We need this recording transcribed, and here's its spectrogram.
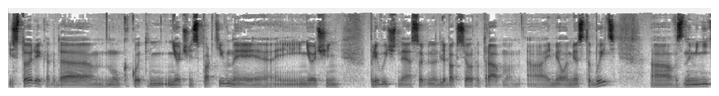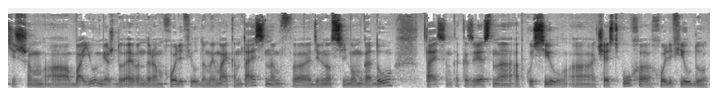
историй, когда, ну, какой-то не очень спортивный и не очень привычный, особенно для боксера, травма а, имела место быть. В знаменитейшем бою между Эвандером Холлифилдом и Майком Тайсоном в 1997 году Тайсон, как известно, откусил а, часть уха Холлифилду.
